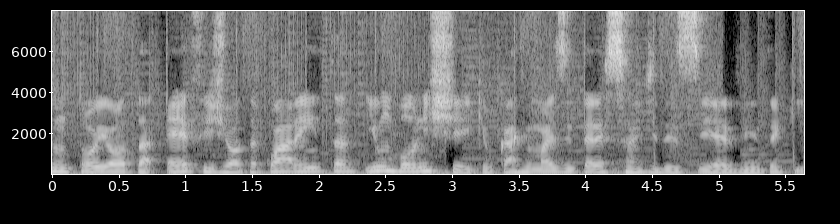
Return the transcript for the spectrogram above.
um Toyota FJ40 e um Boni Shake, o carro mais interessante desse evento aqui.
